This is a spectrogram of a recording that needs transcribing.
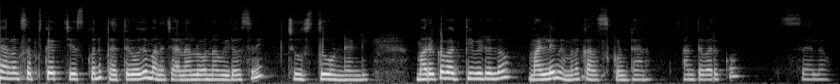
ఛానల్కి సబ్స్క్రైబ్ చేసుకొని ప్రతిరోజు మన ఛానల్లో ఉన్న వీడియోస్ని చూస్తూ ఉండండి. మరొక భక్తి వీడియోలో మళ్ళీ మిమ్మల్ని కలుసుకుంటాను. అంతవరకు సెలవు.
